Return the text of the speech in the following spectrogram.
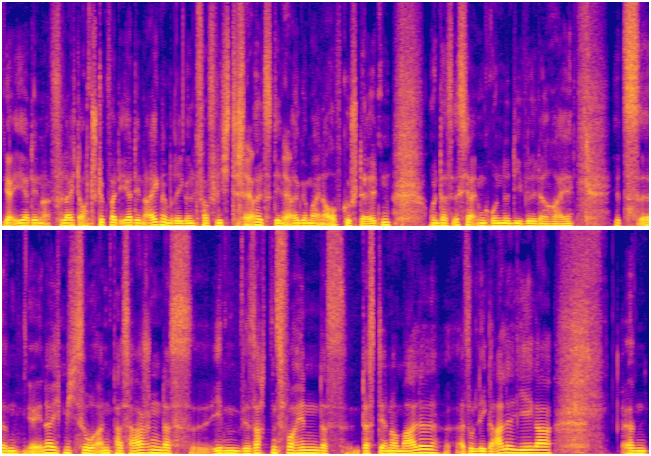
ja eher den, vielleicht auch ein Stück weit eher den eigenen Regeln verpflichtet ja, als den ja. allgemein aufgestellten. Und das ist ja im Grunde die Wilderei. Jetzt ähm, erinnere ich mich so an Passagen, dass eben, wir sagten es vorhin, dass, dass der normale, also legale Jäger ähm,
